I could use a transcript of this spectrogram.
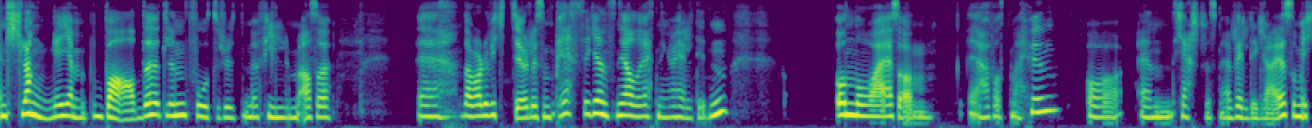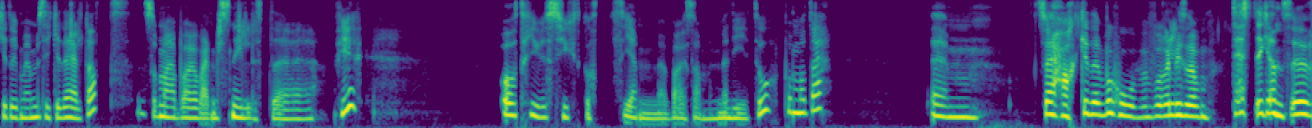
en slange hjemme på badet til en fotoshoot med film. Altså eh, Da var det viktig å liksom presse grensene i alle retninger hele tiden. Og nå er jeg sånn Jeg har fått meg hund og en kjæreste som jeg er veldig glad i, som ikke driver med musikk i det hele tatt. Som er bare verdens snilleste fyr. Og trives sykt godt hjemme bare sammen med de to, på en måte. Em, så jeg har ikke det behovet for å liksom teste grenser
